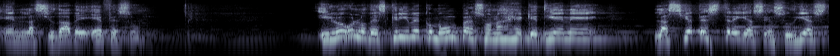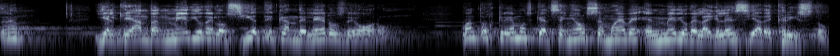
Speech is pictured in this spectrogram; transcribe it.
en la ciudad de Éfeso. Y luego lo describe como un personaje que tiene las siete estrellas en su diestra y el que anda en medio de los siete candeleros de oro. ¿Cuántos creemos que el Señor se mueve en medio de la iglesia de Cristo?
